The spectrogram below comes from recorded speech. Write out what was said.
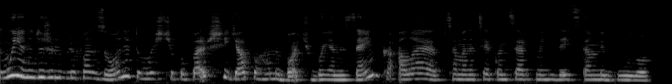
Тому я не дуже люблю фан-зони, тому що, по-перше, я погано бачу, бо я низенька, але саме на цей концерт, мені здається, там не було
